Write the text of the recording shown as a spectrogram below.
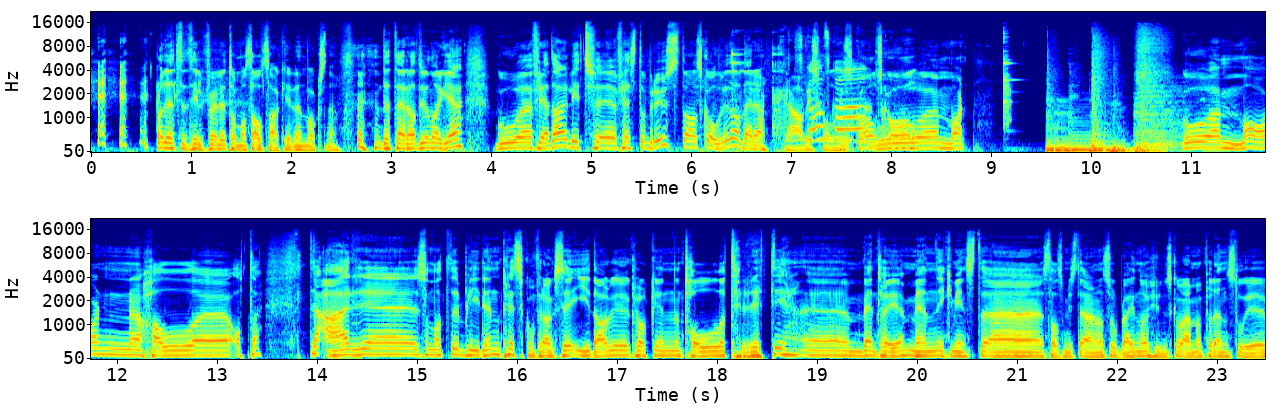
Og i dette tilfellet Thomas Alsaker, den voksne. Dette er Radio Norge. God eh, fredag. Litt eh, fest og brus. Da skåler vi da, dere. Ja, vi Skål, skåler. skål. Skål, skål. God eh, morgen. God morgen, halv eh, åtte. Det er eh, sånn at det blir en pressekonferanse i dag klokken 12.30. Eh, Bent Høie, men ikke minst statsminister Erna Solberg. Når hun skal være med på den store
